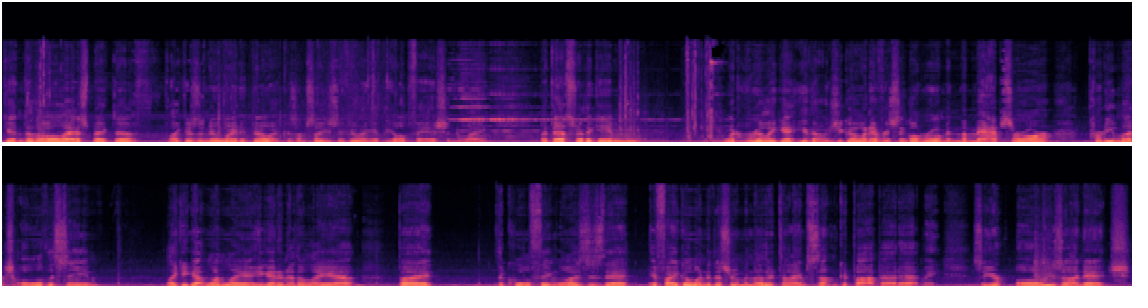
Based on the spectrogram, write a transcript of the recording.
get into the whole aspect of, like, there's a new way to do it, because I'm so used to doing it the old-fashioned way. But that's where the game would really get you, though, is you go in every single room, and the maps are, are pretty much all the same. Like, you got one layout, you got another layout, but the cool thing was is that if I go into this room another time, something could pop out at me. So you're always on edge.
